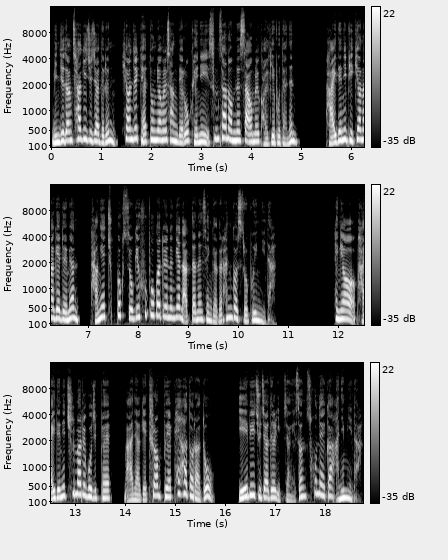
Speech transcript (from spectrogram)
민주당 차기 주자들은 현직 대통령을 상대로 괜히 승산 없는 싸움을 걸기보다는 바이든이 비켜나게 되면 당의 축복 속의 후보가 되는 게 낫다는 생각을 한 것으로 보입니다. 행여 바이든이 출마를 고집해 만약에 트럼프에 패하더라도 예비 주자들 입장에선 손해가 아닙니다.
